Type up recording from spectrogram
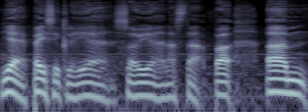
Yeah, basically, yeah. So yeah, that's that. But um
